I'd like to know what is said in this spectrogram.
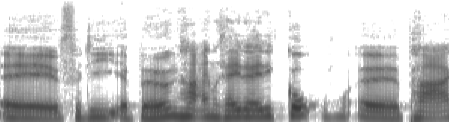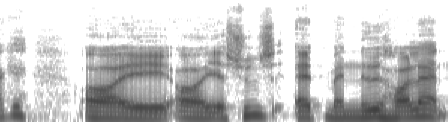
Øh, fordi at Børing har en rigtig, rigtig god øh, pakke, og, øh, og jeg synes, at man nede i Holland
